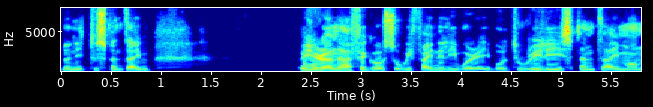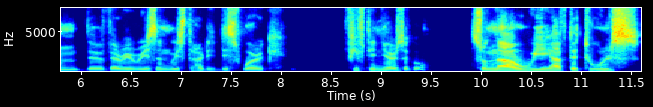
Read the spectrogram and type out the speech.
no need to spend time a year and a half ago. So we finally were able to really spend time on the very reason we started this work 15 years ago. So now we have the tools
